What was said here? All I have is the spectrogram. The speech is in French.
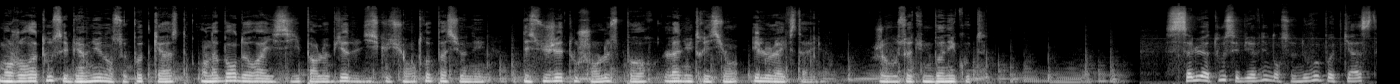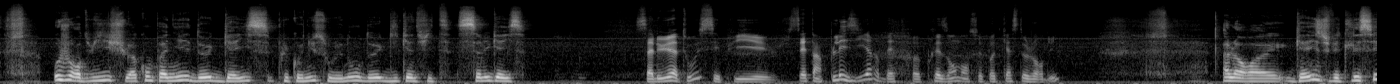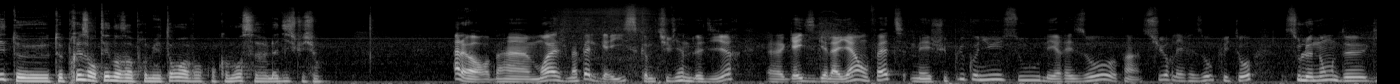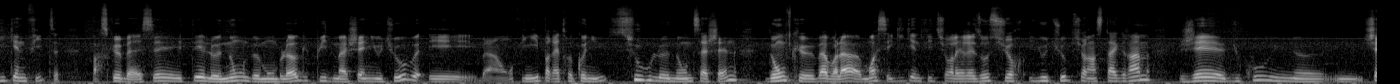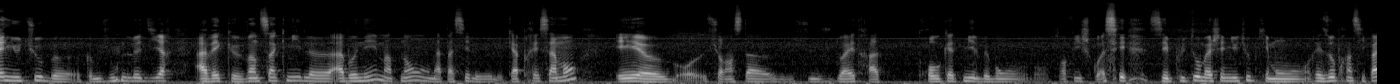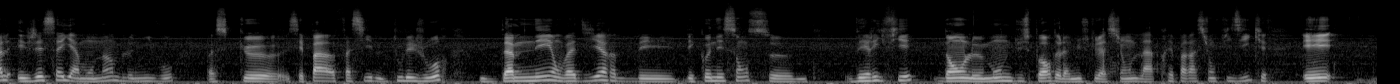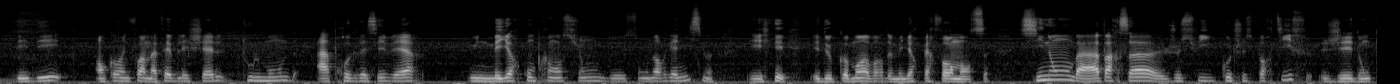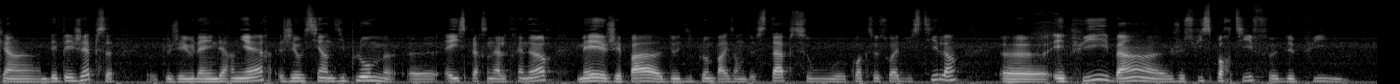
Bonjour à tous et bienvenue dans ce podcast. On abordera ici, par le biais de discussions entre passionnés, des sujets touchant le sport, la nutrition et le lifestyle. Je vous souhaite une bonne écoute. Salut à tous et bienvenue dans ce nouveau podcast. Aujourd'hui, je suis accompagné de Gaïs, plus connu sous le nom de Geek and Fit. Salut Gaïs. Salut à tous et puis c'est un plaisir d'être présent dans ce podcast aujourd'hui. Alors, euh, Gaïs, je vais te laisser te, te, présenter dans un premier temps avant qu'on commence euh, la discussion. Alors, ben moi, je m'appelle Gaïs, comme tu viens de le dire, euh, Gaïs Gelaya en fait, mais je suis plus connu sous les réseaux, enfin sur les réseaux plutôt, sous le nom de Geek and Fit parce que bah, c'était le nom de mon blog, puis de ma chaîne YouTube, et bah, on finit par être connu sous le nom de sa chaîne. Donc euh, bah, voilà, moi c'est Geek and sur les réseaux, sur YouTube, sur Instagram. J'ai du coup une, chaîne YouTube, euh, comme je viens de le dire, avec 25 000 euh, abonnés maintenant. On a passé le, cap récemment. Et sur Insta, je dois être à 3 ou 4 000, mais bon, on s'en fiche quoi. C'est plutôt ma chaîne YouTube qui est mon réseau principal, et j'essaye à mon humble niveau parce que c'est pas facile tous les jours d'amener, on va dire, des, connaissances euh, vérifiées dans le monde du sport, de la musculation, de la préparation physique et d'aider, encore une fois, à ma faible échelle, tout le monde à progresser vers une meilleure compréhension de son organisme et, et de comment avoir de meilleures performances. Sinon, bah, à part ça, je suis coach sportif, j'ai donc un BPGEPS, que j'ai eu l'année dernière. J'ai aussi un diplôme euh, ACE Personal Trainer, mais j'ai pas de diplôme par exemple de STAPS ou quoi que ce soit du style. Hein. Euh, et puis, ben, je suis sportif depuis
